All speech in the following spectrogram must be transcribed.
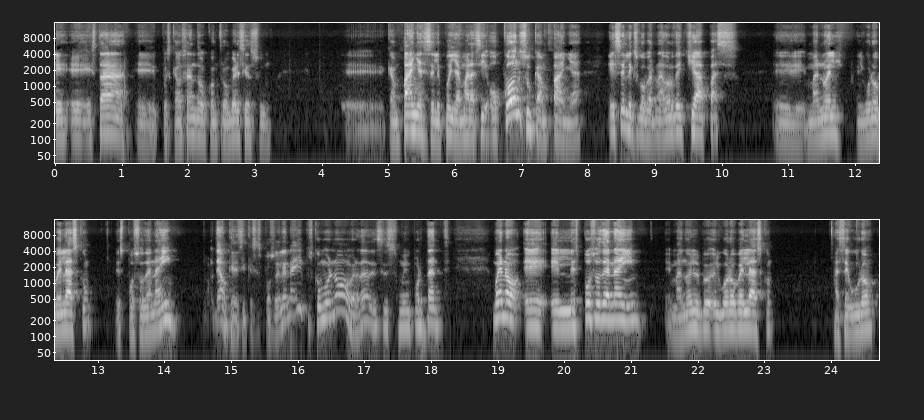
eh, está pues causando controversia en su campaña, si se le puede llamar así, o con su campaña, es el exgobernador de Chiapas, Manuel El Velasco, esposo de Anaí. Tengo que decir que es esposo de Anaí, pues cómo no, ¿verdad? Eso es muy importante. Bueno, el esposo de Anaí, Manuel El Velasco, aseguró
